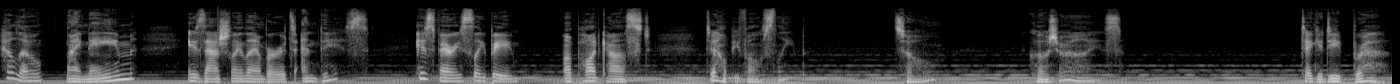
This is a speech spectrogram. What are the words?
Hello, my name is Ashley Lambert, and this is Fairy Sleepy, a podcast to help you fall asleep. So, close your eyes, take a deep breath,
